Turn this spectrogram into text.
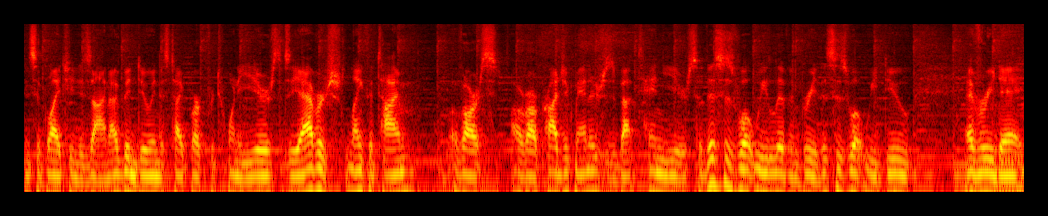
in supply chain design. I've been doing this type of work for 20 years. The average length of time of our, of our project managers is about 10 years. So this is what we live and breathe. This is what we do every day.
